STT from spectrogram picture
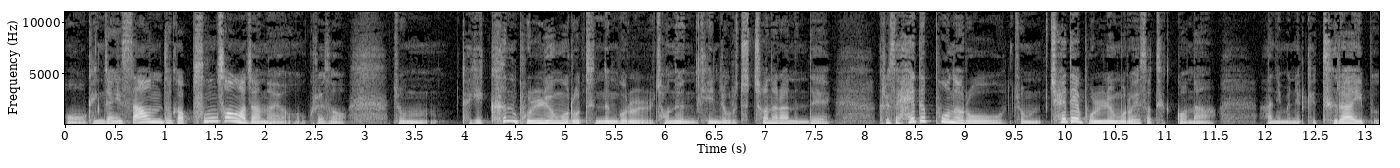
어, 굉장히 사운드가 풍성하잖아요. 그래서 좀 되게 큰 볼륨으로 듣는 거를 저는 개인적으로 추천을 하는데, 그래서 헤드폰으로 좀 최대 볼륨으로 해서 듣거나, 아니면 이렇게 드라이브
